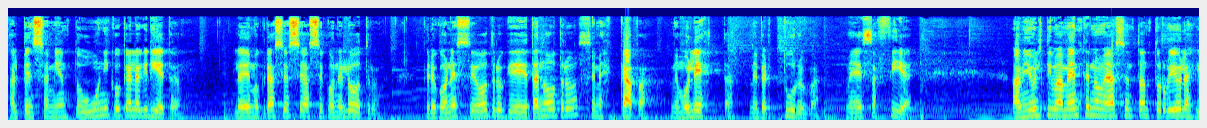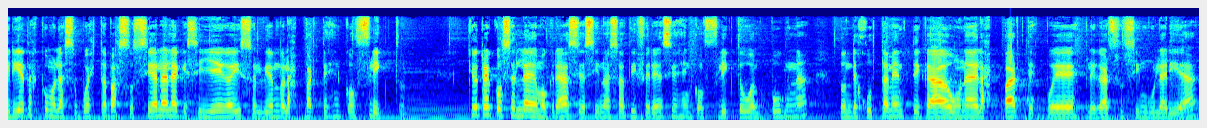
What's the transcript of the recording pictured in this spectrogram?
al pensamiento único que a la grieta. La democracia se hace con el otro, pero con ese otro que tan otro se me escapa, me molesta, me perturba, me desafía. A mí últimamente no me hacen tanto ruido las grietas como la supuesta paz social a la que se llega disolviendo las partes en conflicto. ¿Qué otra cosa es la democracia sino esas diferencias en conflicto o en pugna, donde justamente cada una de las partes puede desplegar su singularidad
